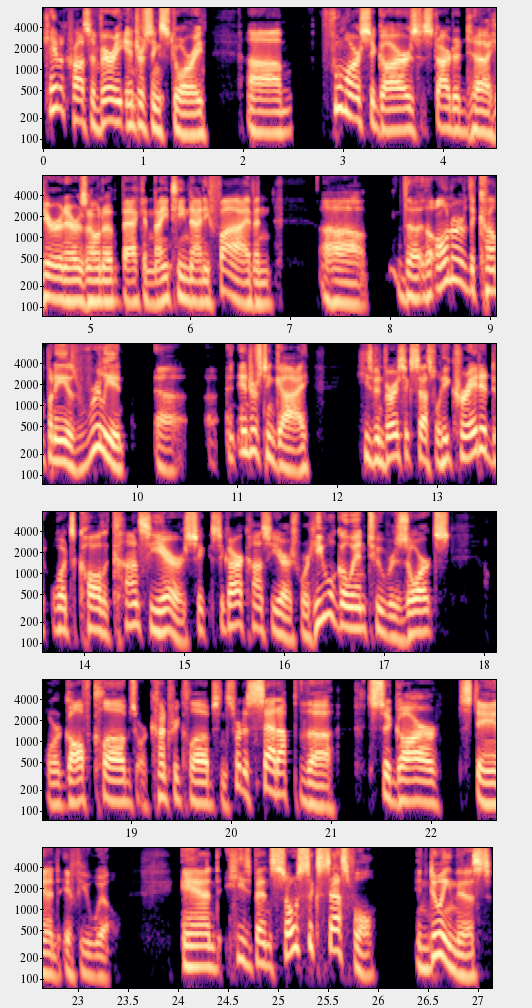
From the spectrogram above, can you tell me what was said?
came across a very interesting story. Um, Fumar Cigars started uh, here in Arizona back in 1995, and uh, the the owner of the company is really an, uh, an interesting guy. He's been very successful. He created what's called a concierge, cigar concierge, where he will go into resorts or golf clubs or country clubs and sort of set up the cigar stand, if you will. And he's been so successful in doing this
